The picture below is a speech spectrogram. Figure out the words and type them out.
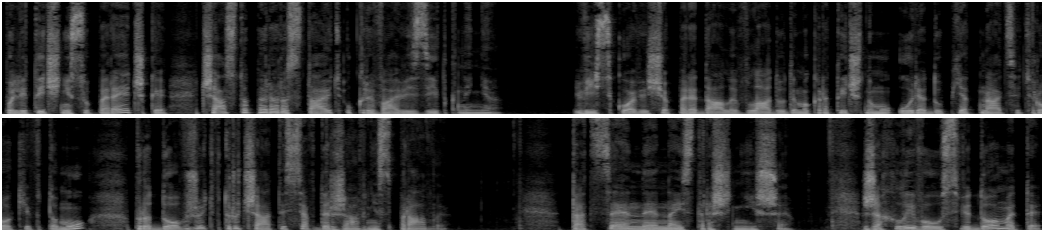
політичні суперечки часто переростають у криваві зіткнення. Військові, що передали владу демократичному уряду 15 років тому, продовжують втручатися в державні справи. Та це не найстрашніше. Жахливо усвідомити,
